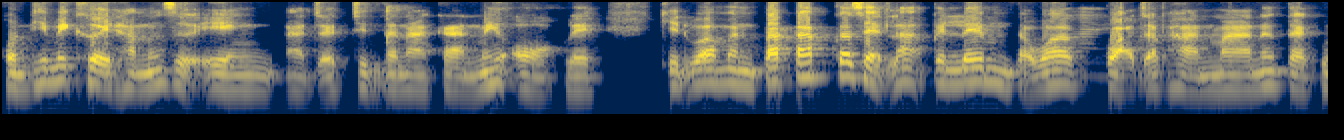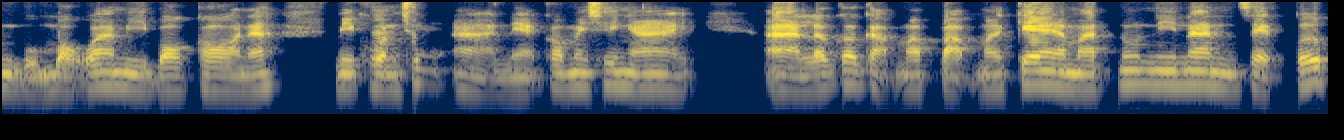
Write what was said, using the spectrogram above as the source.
คนที่ไม่เคยทำหนังสือเอง อาจจะจินตนาการไม่ออกเลย คิดว่ามันแป๊บๆก็เสร็จละเป็นเล่ม แต่ว่ากว่าจะผ่านมาตั้งแต่คุณบุ๋มบอกว่ามีบอกอนะ มีคนช่วยอ่านเนี่ยก็ไม่ใช่ง่าย อ่านแล้วก็กลับมาปรับมาแก้มานู่นนี่นั่น เสร็จปุ๊บ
